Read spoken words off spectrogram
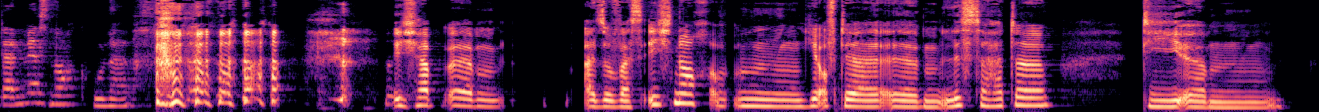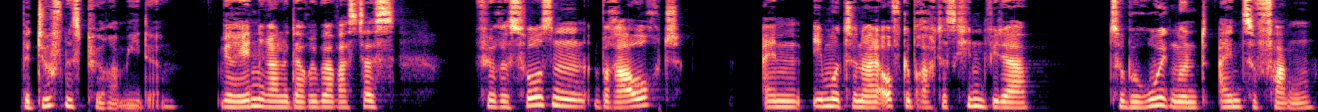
dann wäre es noch cooler. Ich habe, ähm, also was ich noch ähm, hier auf der ähm, Liste hatte, die ähm, Bedürfnispyramide. Wir reden gerade darüber, was das für Ressourcen braucht, ein emotional aufgebrachtes Kind wieder zu beruhigen und einzufangen.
